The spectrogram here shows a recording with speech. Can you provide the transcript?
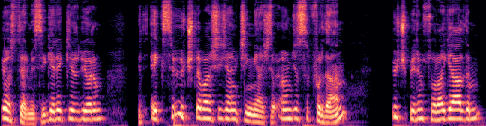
göstermesi gerekir diyorum. Evet, eksi 3 ile başlayacağım için gençler. Önce sıfırdan 3 birim sola geldim.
